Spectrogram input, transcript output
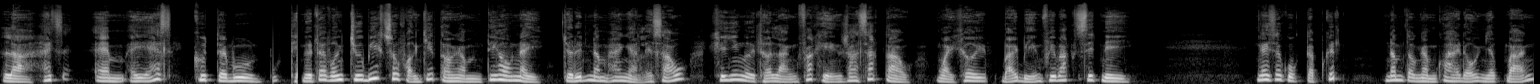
là HMAS Kutabun. Người ta vẫn chưa biết số phận chiếc tàu ngầm tí hon này cho đến năm 2006 khi những người thợ lặn phát hiện ra xác tàu ngoài khơi bãi biển phía bắc Sydney. Ngay sau cuộc tập kích, năm tàu ngầm của hải đội Nhật Bản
